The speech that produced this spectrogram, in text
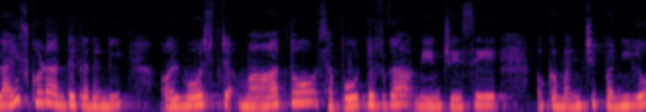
లైఫ్ uh, కూడా అంతే కదండి. ఆల్మోస్ట్ మాతో సపోర్టివ్గా మేము చేసే ఒక మంచి పనిలో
